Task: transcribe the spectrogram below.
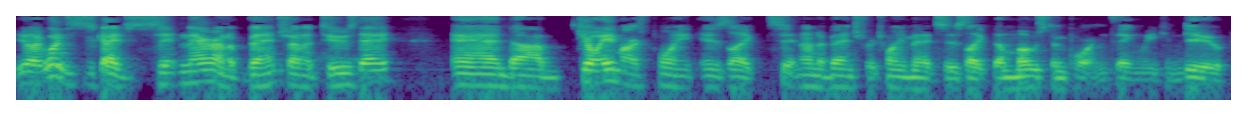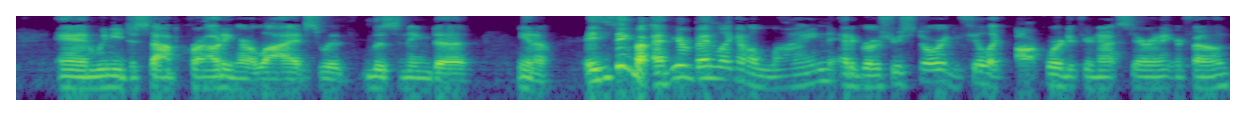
You're like, what is this guy just sitting there on a bench on a Tuesday? And um, Joe Amar's point is like sitting on a bench for 20 minutes is like the most important thing we can do. And we need to stop crowding our lives with listening to, you know, you think about have you ever been like on a line at a grocery store and you feel like awkward if you're not staring at your phone?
